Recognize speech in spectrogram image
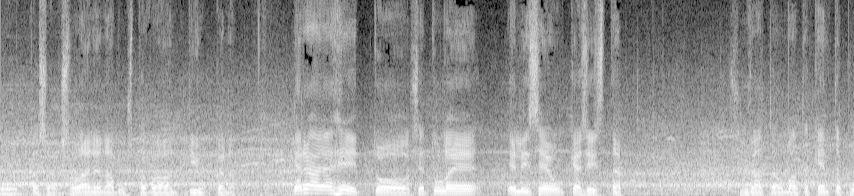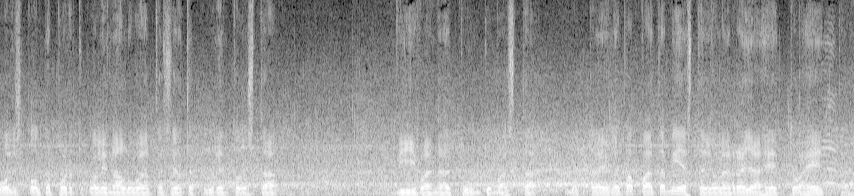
Mutta saksalainen avustava on tiukkana. Kerääjä heitto, se tulee Eliseun käsistä syvältä omalta kenttäpuoliskolta Portugalin alueelta sieltä 16 viivan tuntumasta, mutta ei ole vapaata miestä, jolle rajaheittoa heittää.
